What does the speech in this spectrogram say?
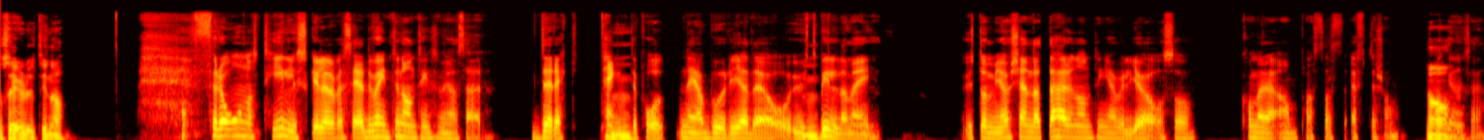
Vad säger du Tina? Från och till skulle jag vilja säga. Det var inte någonting som jag så här direkt tänkte Mm. på när jag började och Mm. utbilda mig. Utan jag kände att det här är någonting jag vill göra och så kommer det anpassas eftersom. Ja. Säga.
